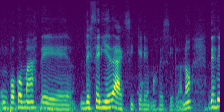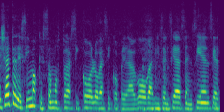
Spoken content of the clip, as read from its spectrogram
un poco más de, de seriedad, si queremos decirlo, ¿no? Desde ya te decimos que somos todas psicólogas, psicopedagogas, licenciadas en ciencias,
